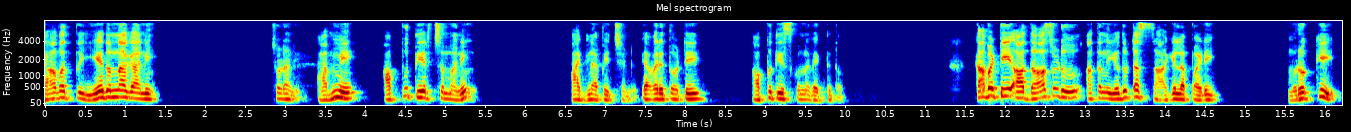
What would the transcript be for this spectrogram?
యావత్తు ఏదున్నా కానీ చూడండి అమ్మి అప్పు తీర్చమని ఆజ్ఞాపించండు. ఎవరితోటి? అప్పు తీసుకున్న వ్యక్తితో. కాబట్టి ఆ దాసుడు అతని ఎదుట సాగిలపడి మృక్కి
